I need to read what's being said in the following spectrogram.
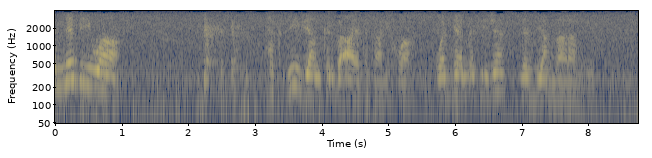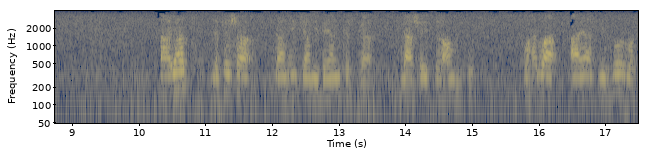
النبي و تكذيب ينكر بآية تاني خواه و دەرنەتیجە لە زیان باران بێت ئايات لە پێشە دانەیەکیانی بەیان کرد کە لاشەی فرعون بوو و هەروە ئاياتی زۆر وەک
